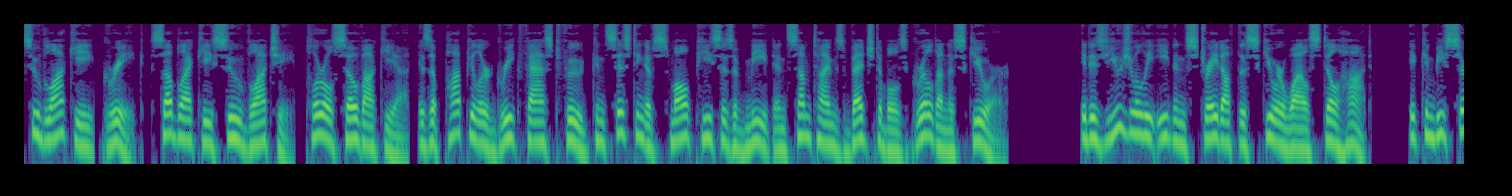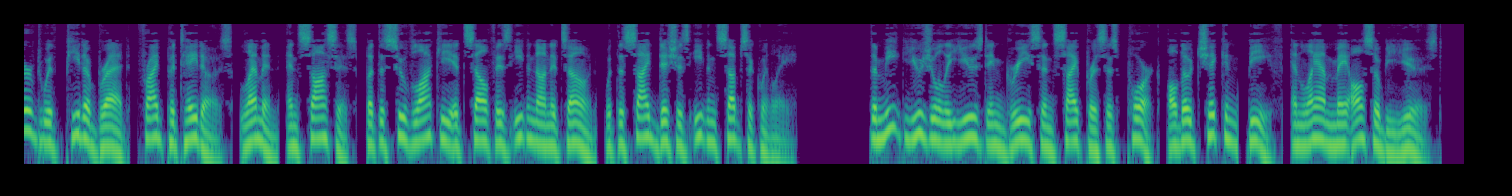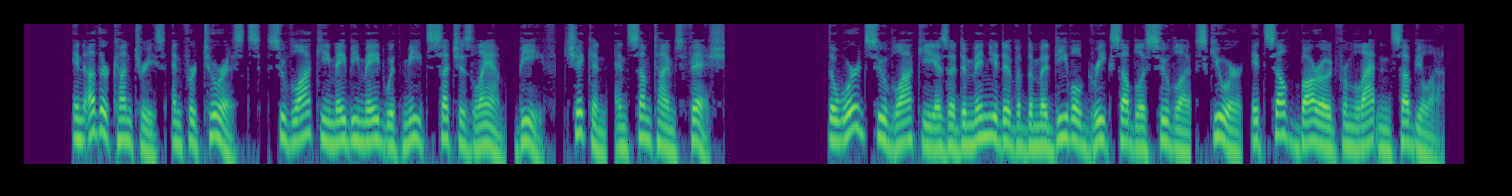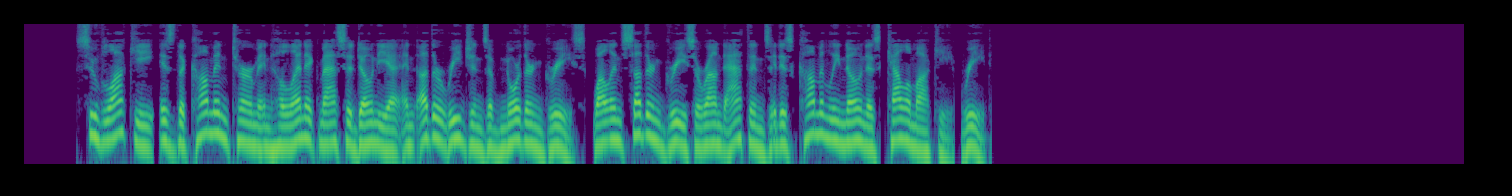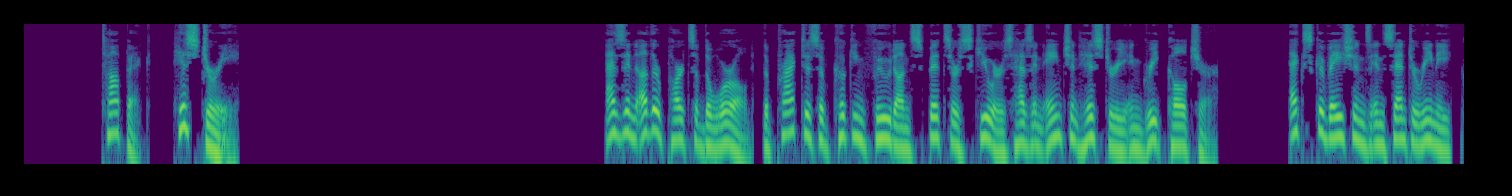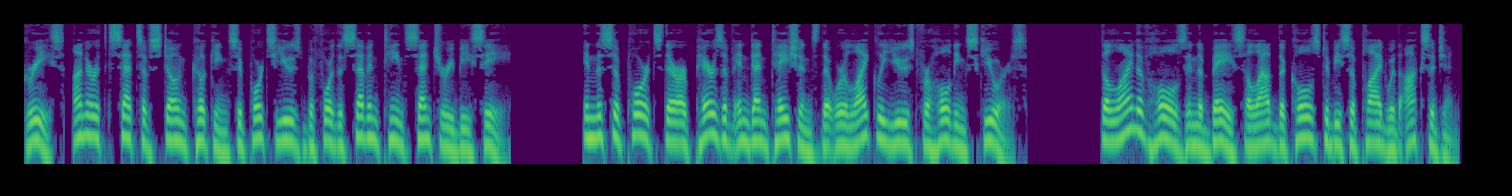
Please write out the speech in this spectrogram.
Souvlaki Greek, Sublaki sou vlachi, plural Sovakia, is a popular Greek fast food consisting of small pieces of meat and sometimes vegetables grilled on a skewer. It is usually eaten straight off the skewer while still hot. It can be served with pita bread, fried potatoes, lemon, and sauces, but the souvlaki itself is eaten on its own, with the side dishes eaten subsequently. The meat usually used in Greece and Cyprus is pork, although chicken, beef, and lamb may also be used. In other countries and for tourists, souvlaki may be made with meats such as lamb, beef, chicken, and sometimes fish. The word souvlaki is a diminutive of the medieval Greek subla souvla skewer, itself borrowed from Latin subula. Souvlaki is the common term in Hellenic Macedonia and other regions of northern Greece, while in southern Greece around Athens it is commonly known as kalamaki, reed. History As in other parts of the world, the practice of cooking food on spits or skewers has an ancient history in Greek culture. Excavations in Santorini, Greece, unearthed sets of stone cooking supports used before the 17th century BC. In the supports there are pairs of indentations that were likely used for holding skewers. The line of holes in the base allowed the coals to be supplied with oxygen.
